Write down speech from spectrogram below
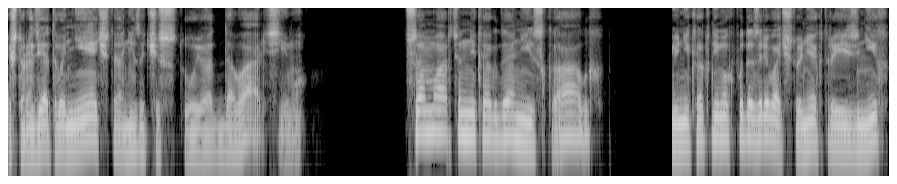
и что ради этого нечто они зачастую отдавались ему. Сам Мартин никогда не искал их и никак не мог подозревать, что некоторые из них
